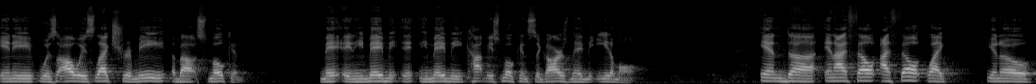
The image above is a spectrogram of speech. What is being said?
and he was always lecturing me about smoking. And he made me, he made me, caught me smoking cigars, made me eat them all. And, uh, and I, felt, I felt like, you know,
